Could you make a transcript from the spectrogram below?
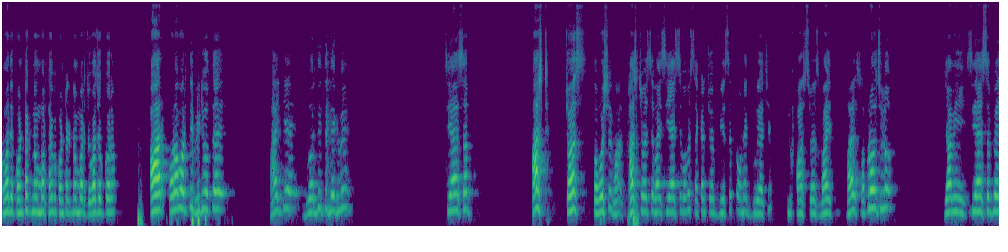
আমাদের কন্ট্যাক্ট নাম্বার থাকবে কন্ট্যাক্ট নাম্বার যোগাযোগ করো। আর পরবর্তী ভিডিওতে ভাইকে বর্দিতে দেখবে। সিআইএসএফ ফার্স্ট চয়েস তো অবশ্যই ফার্স্ট চয়েসে ভাই সিআইএসএফ হবে সেকেন্ড চয়েস বিএসএফ তো অনেক দূরে আছে। কিন্তু ফার্স্ট চয়েস ভাই ভাই স্বপ্নও ছিল যে আমি সিআইএসএফে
